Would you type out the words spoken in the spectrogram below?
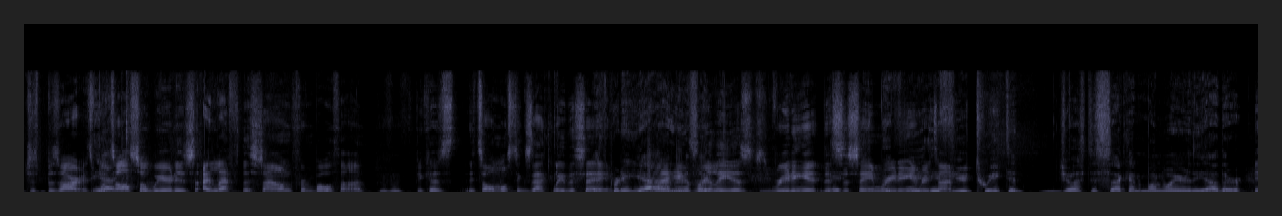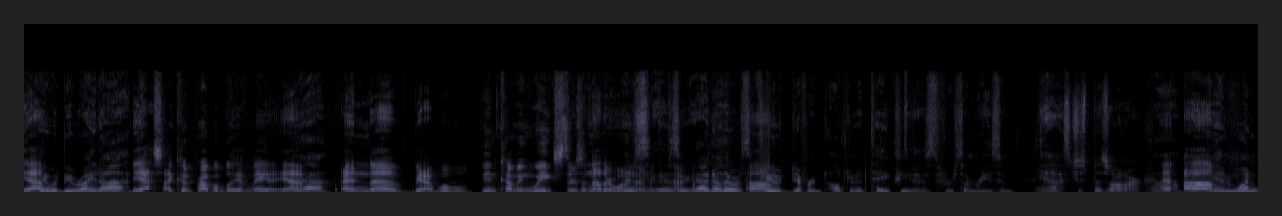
just bizarre. It's, What's also weird is I left the sound from both on because it's almost exactly the same. Mm-hmm. pretty- yeah, I mean, he it's like- really is reading it. It's the same reading if you, every time. If you tweaked it just a second, one way or the other, Yeah. it would be right on. Yes, I could probably have made it. Yeah. Yeah. And uh, yeah, well, in coming weeks, there's another one There's- that we can talk about. I know there was a few Um, different alternate takes used for some reason, Yeah, it's just bizarre. Uh, um, and one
